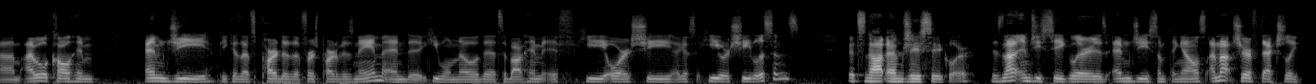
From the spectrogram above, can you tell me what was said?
Um, I will call him MG because that's part of the first part of his name, and uh, he will know that it's about him if he or she, I guess he or she listens. It's not MG Siegler. It's not MG Siegler. It is MG something else. I'm not sure if actually,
